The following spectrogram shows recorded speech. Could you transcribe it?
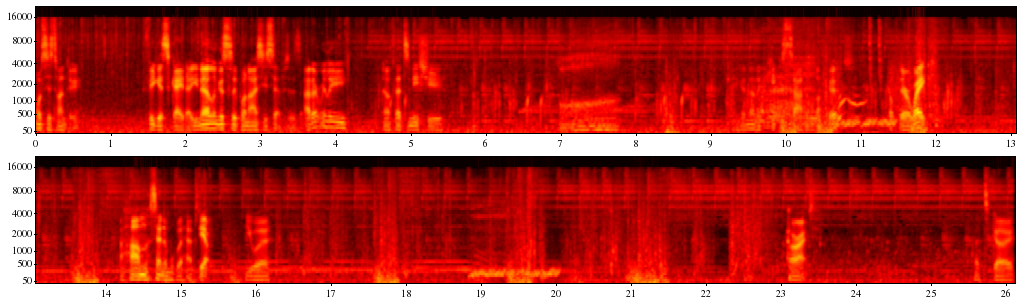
What's this one do? Figure skater. You no longer slip on icy surfaces. I don't really know if that's an issue. Okay, got another Kickstarter locket. Oh, they're awake. A harmless animal, perhaps. Yep, you were Alright. Let's go.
